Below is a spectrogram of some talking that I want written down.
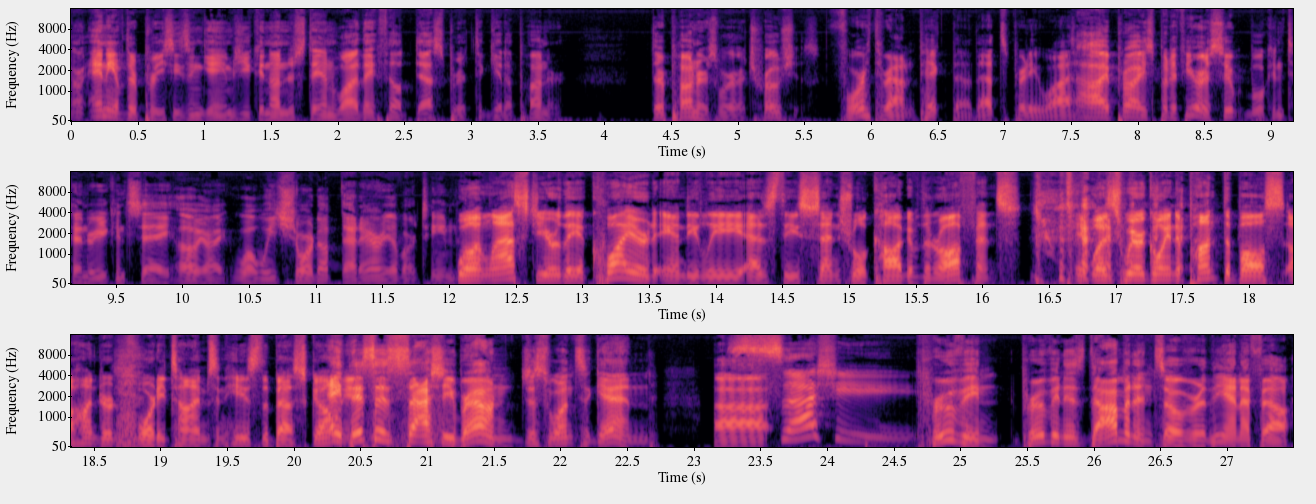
or any of their preseason games, you can understand why they felt desperate to get a punter. Their punters were atrocious. fourth round pick though. That's pretty wild. It's a high price, but if you're a Super Bowl contender, you can say, "Oh, right, well, we shored up that area of our team." Well, and last year they acquired Andy Lee as the central cog of their offense. it was we're going to punt the ball 140 times, and he's the best going. Hey, this is Sashi Brown just once again. Uh, Sashi. proving proving his dominance over the NFL.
